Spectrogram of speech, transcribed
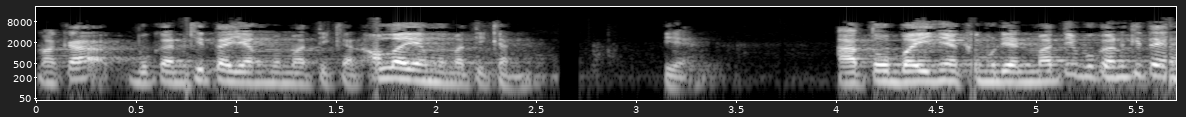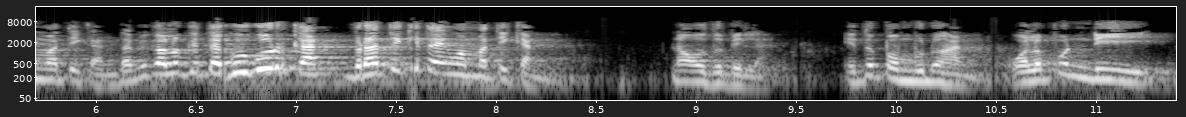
maka bukan kita yang mematikan, Allah yang mematikan. Iya. Atau bayinya kemudian mati bukan kita yang mematikan. Tapi kalau kita gugurkan, berarti kita yang mematikan. Nauzubillah. Itu pembunuhan. Walaupun di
